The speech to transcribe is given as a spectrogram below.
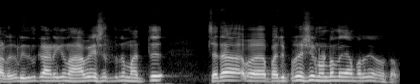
ആളുകൾ ഇതിൽ കാണിക്കുന്ന ആവേശത്തിന് മറ്റ് ചില പരിപ്രേക്ഷകളുണ്ടെന്ന് ഞാൻ പറഞ്ഞ അർത്ഥം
